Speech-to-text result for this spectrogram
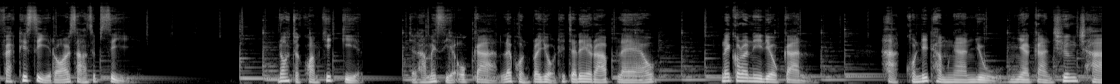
แฟกต์ที่ 434 นอกจากความขี้เกียจจะทำให้เสียโอกาสและผลประโยชน์ที่จะได้รับแล้ว ในกรณีเดียวกัน หากคนที่ทำงานอยู่มีอาการเชื่องช้า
